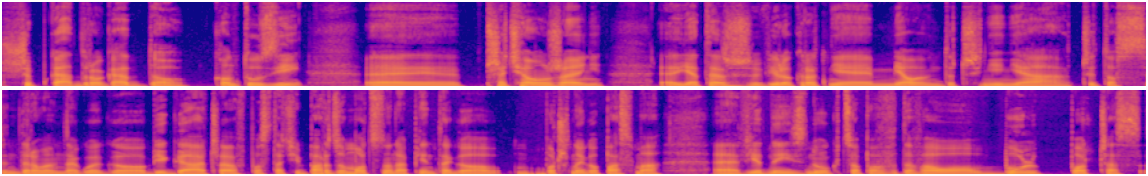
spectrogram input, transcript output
szybka droga do kontuzji, e, przeciążeń. E, ja też wielokrotnie miałem do czynienia czy to z syndromem nagłego biegacza w postaci bardzo mocno napiętego bocznego pasma e, w jednej z nóg, co powodowało ból podczas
